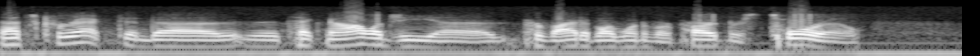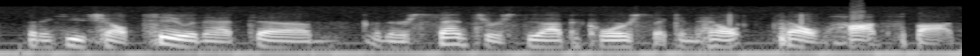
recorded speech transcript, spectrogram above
That's correct, and uh, the technology uh, provided by one of our partners, Toro, has been a huge help too. In that um, there's sensors throughout the course that can help tell hot spots,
